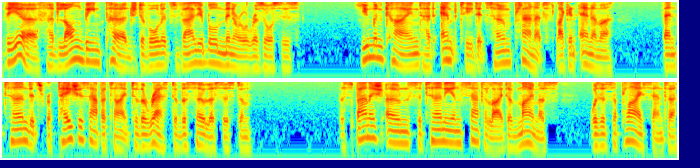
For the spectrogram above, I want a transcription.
The Earth had long been purged of all its valuable mineral resources. Humankind had emptied its home planet like an enema, then turned its rapacious appetite to the rest of the solar system. The Spanish-owned Saturnian satellite of Mimas was a supply center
